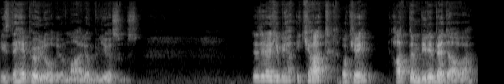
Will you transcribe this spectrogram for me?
Bizde hep öyle oluyor malum biliyorsunuz. Dediler ki bir, iki hat okey. Hattın biri bedava.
